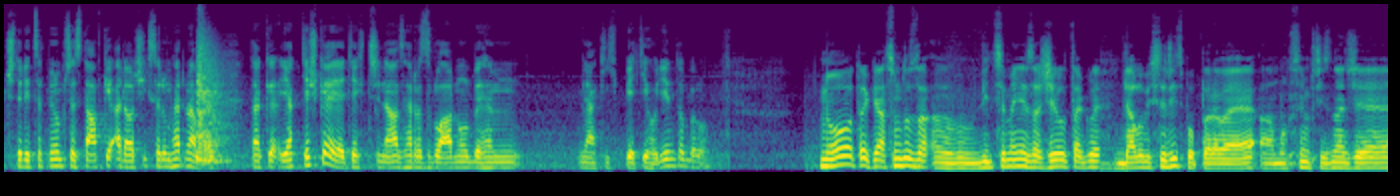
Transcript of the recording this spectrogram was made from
40 minut přestávky a dalších 7 her na Tak jak těžké je těch 13 her zvládnout během nějakých pěti hodin to bylo? No, tak já jsem to za, víceméně zažil takhle, dalo by se říct poprvé a musím přiznat, že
